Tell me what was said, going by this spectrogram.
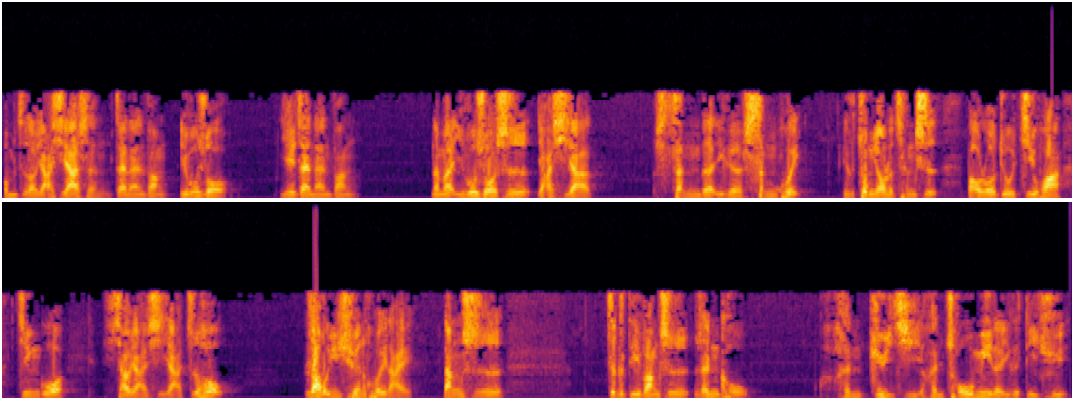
我们知道亚细亚省在南方，以弗所也在南方。那么以弗所是亚细亚省的一个省会，一个重要的城市。保罗就计划经过小亚细亚之后，绕一圈回来。当时这个地方是人口很聚集、很稠密的一个地区，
